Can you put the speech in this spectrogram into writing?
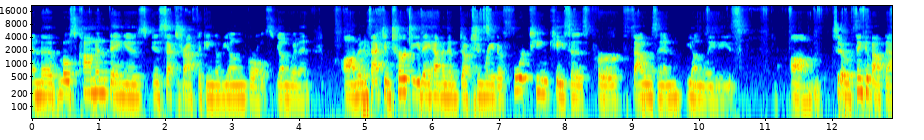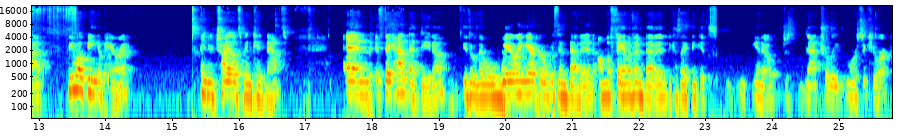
And the most common thing is is sex trafficking of young girls, young women. Um, and in fact, in Turkey, they have an abduction rate of 14 cases per thousand young ladies. Um, so think about that. Think about being a parent and your child's been kidnapped. And if they had that data, either they were wearing it or it was embedded. I'm a fan of embedded because I think it's, you know, just naturally more secure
